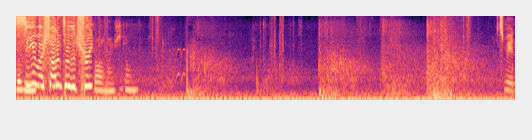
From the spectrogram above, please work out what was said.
I couldn't see him. I shot him through the tree. Shot and I just killed him. This man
